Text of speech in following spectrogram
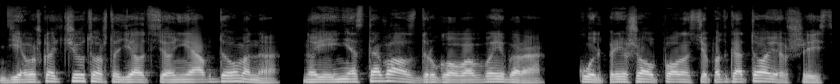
Девушка чувствовала, что делать все необдуманно, но ей не оставалось другого выбора. Культ пришел полностью подготовившись.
